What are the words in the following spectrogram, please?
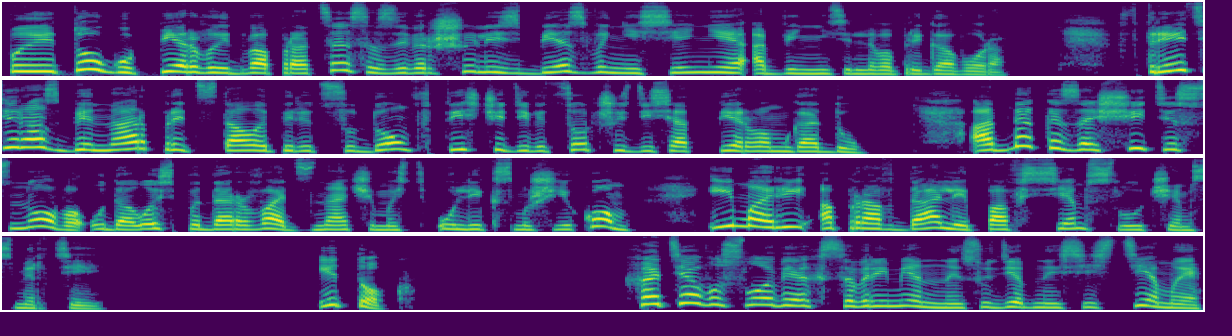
По итогу первые два процесса завершились без вынесения обвинительного приговора. В третий раз Бинар предстала перед судом в 1961 году. Однако защите снова удалось подорвать значимость улик с мышьяком, и Мари оправдали по всем случаям смертей. Итог. Хотя в условиях современной судебной системы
